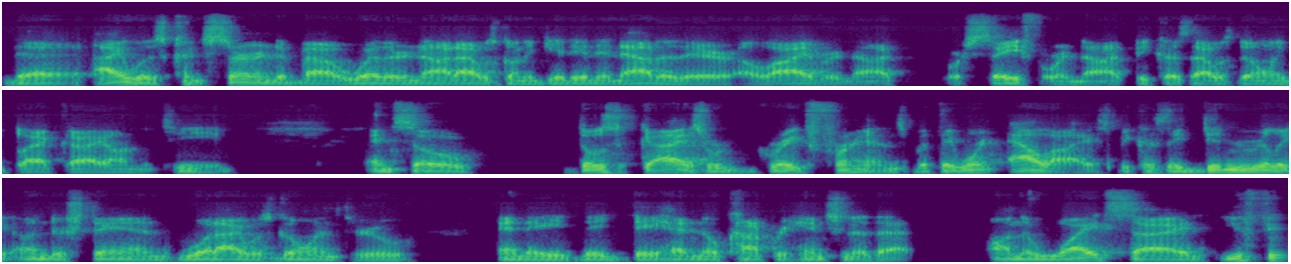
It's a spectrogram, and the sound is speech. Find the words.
that I was concerned about whether or not I was going to get in and out of there alive or not, or safe or not, because I was the only black guy on the team. And so those guys were great friends, but they weren't allies because they didn't really understand what I was going through and they, they, they had no comprehension of that. On the white side, you feel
